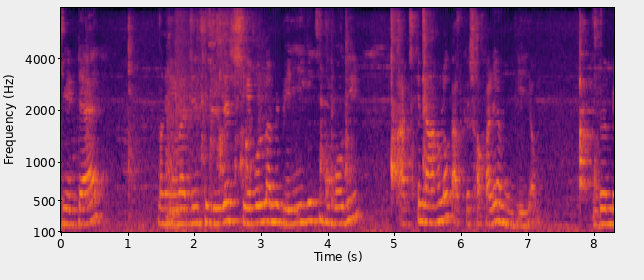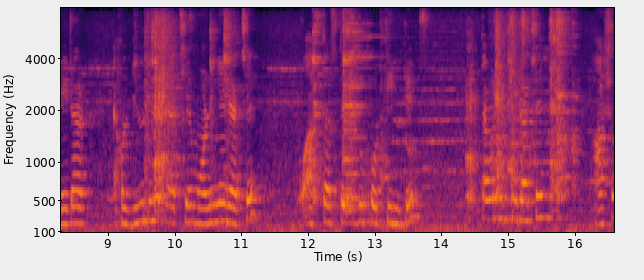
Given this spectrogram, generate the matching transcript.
যে দেয় মানে এমার্জেন্সি দিয়ে সে বলল, আমি বেরিয়ে গেছি বৌদি? আজকে না হলো কালকে সকালে আমি দিয়ে যাব। কিন্তু মেয়েটার এখন ডিউটিতে গেছে মর্নিংয়ে গেছে। আস্তে আস্তে দুপুর তিনটে। তা বললাম ঠিক আছে, আসো,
